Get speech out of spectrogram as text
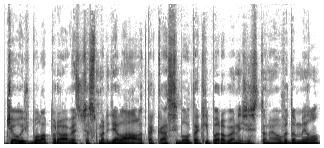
čo už bola prvá vec, čo smrdela, ale tak asi bol taký porobený, že si to neuvedomil.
